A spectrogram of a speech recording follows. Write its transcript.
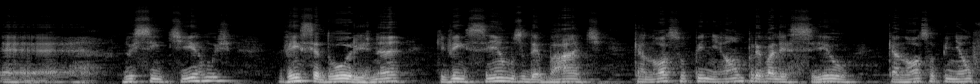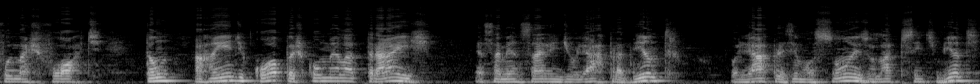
é, nos sentirmos vencedores, né? que vencemos o debate, que a nossa opinião prevaleceu, que a nossa opinião foi mais forte. Então, a Rainha de Copas, como ela traz essa mensagem de olhar para dentro, olhar para as emoções, olhar para os sentimentos,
